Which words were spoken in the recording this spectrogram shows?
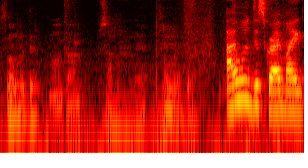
something like that. Long time. Something around that. Something like that. I would describe my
